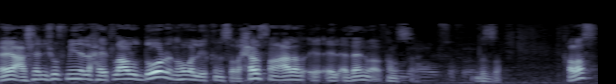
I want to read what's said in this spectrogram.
إيه؟ عشان نشوف مين اللي هيطلع له الدور إن هو اللي يقيم الصلاة. حرصا على الأذان وإقام الصلاة. آه والصفا. بالظبط. خلاص؟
